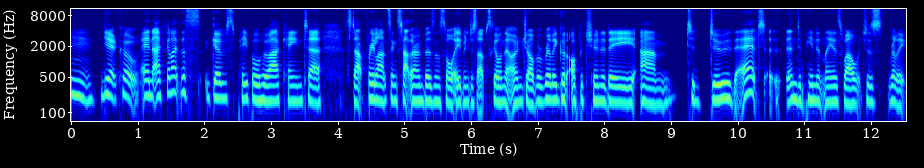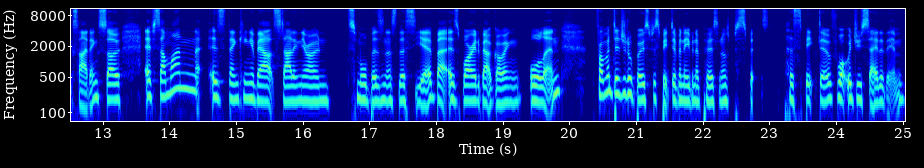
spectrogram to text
Mm, yeah, cool. And I feel like this gives people who are keen to start freelancing, start their own business, or even just upskill in their own job a really good opportunity um, to do that uh, independently as well, which is really exciting. So, if someone is thinking about starting their own small business this year, but is worried about going all in, from a digital boost perspective and even a personal perspe- perspective, what would you say to them?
